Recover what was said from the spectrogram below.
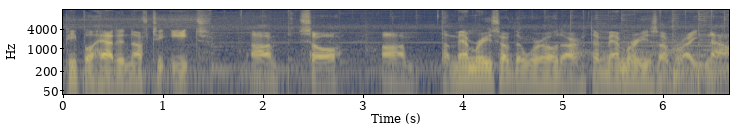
people had enough to eat. Um, so um, the memories of the world are the memories of right now.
